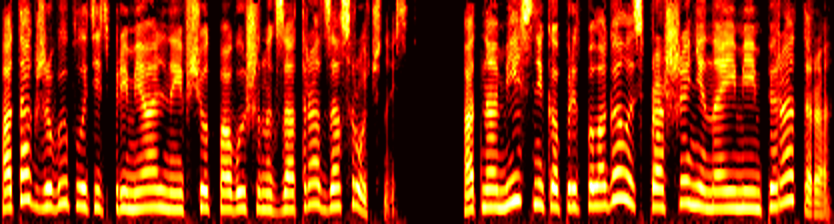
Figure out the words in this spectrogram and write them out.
а также выплатить премиальные в счет повышенных затрат за срочность. От наместника предполагалось прошение на имя императора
